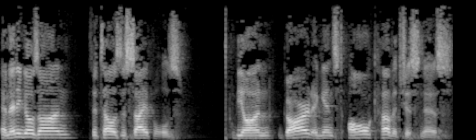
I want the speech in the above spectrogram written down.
And then he goes on to tell his disciples, be on guard against all covetousness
